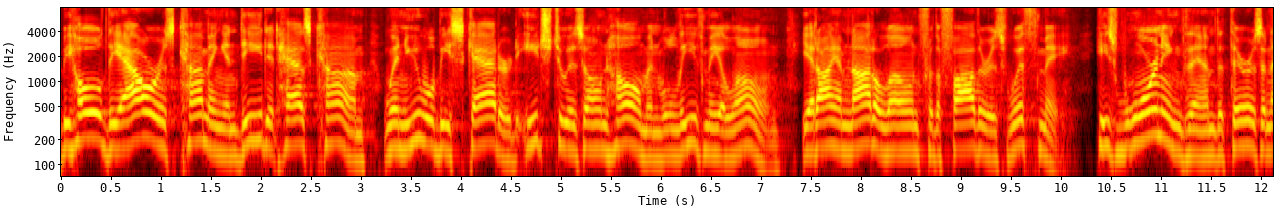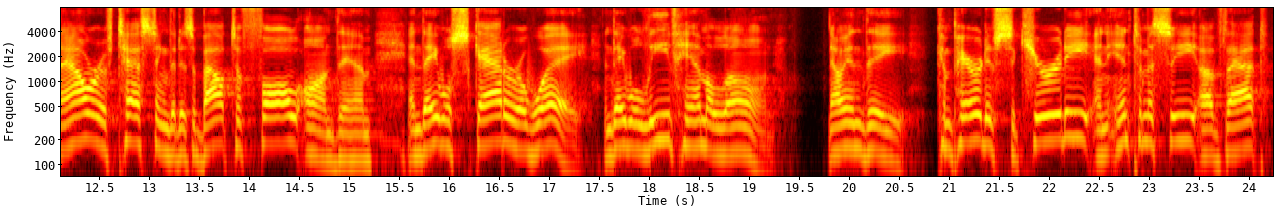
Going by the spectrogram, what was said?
Behold, the hour is coming, indeed it has come, when you will be scattered, each to his own home, and will leave me alone. Yet I am not alone, for the Father is with me. He's warning them that there is an hour of testing that is about to fall on them, and they will scatter away, and they will leave him alone. Now, in the comparative security and intimacy of that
